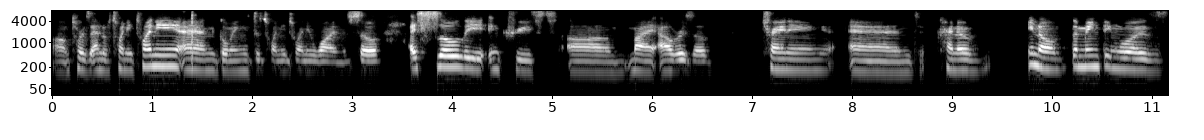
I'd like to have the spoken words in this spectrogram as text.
um, towards the end of 2020 and going to 2021. So I slowly increased um, my hours of training and kind of, you know, the main thing was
